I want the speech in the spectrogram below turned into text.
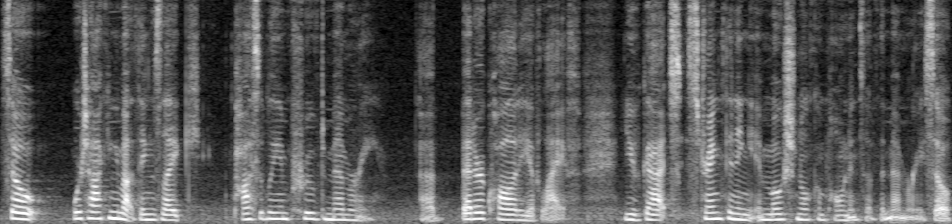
So we're talking about things like possibly improved memory, a better quality of life. You've got strengthening emotional components of the memory. So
